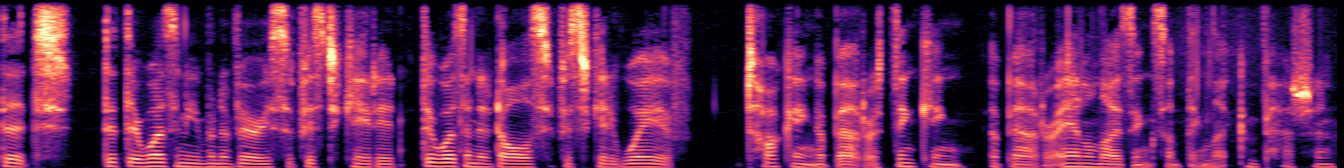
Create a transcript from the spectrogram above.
that that there wasn't even a very sophisticated, there wasn't at all a sophisticated way of talking about or thinking about or analyzing something like compassion.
